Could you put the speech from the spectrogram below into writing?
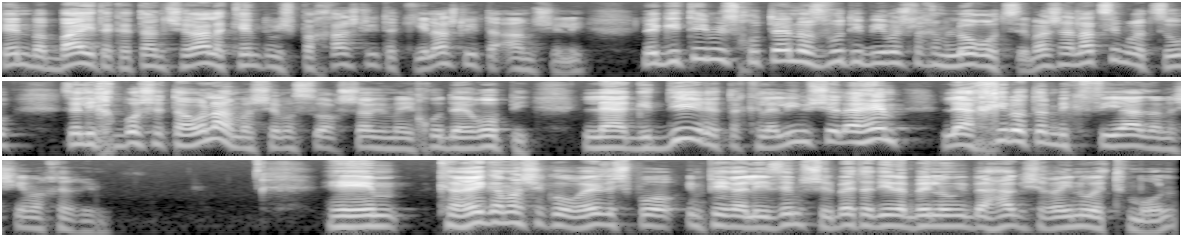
כן, בבית הקטן שלה, לקיים את המשפחה שלי, את הקהילה שלי, את העם שלי. לגיטימי, זכותנו, עזבו אותי באמא שלכם, לא רוצה. מה שהנאצים רצו זה לכבוש את העולם, מה שהם עשו עכשיו עם האיחוד האירופי. להגדיר את הכללים שלהם, להכיל אותם בכפייה על אנשים אחרים. הם, כרגע מה שקורה זה יש פה אימפריאליזם של בית הדין הבינלאומי בהאג שראינו אתמול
